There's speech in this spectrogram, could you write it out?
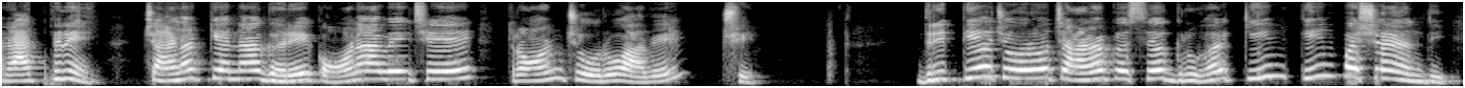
રાત્રે ચાણક્યના ઘરે કોણ આવે છે? ત્રણ ચોરો આવે છે. દ્વિતીય ચોરો ચાણક્ય ગૃહ કિમ કિમ પશ્યંતી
